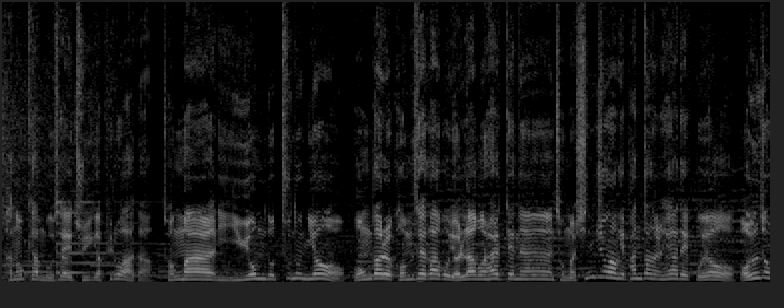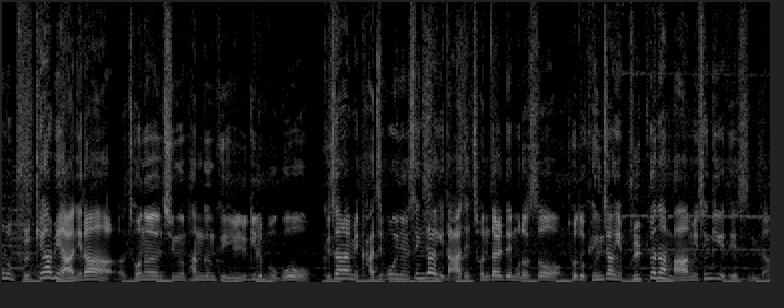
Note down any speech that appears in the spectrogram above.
잔혹한 묘사에 주의가 필요하다. 정말 이 위험도 2는요 뭔가를 검색하고 열람을 할 때는 정말 신중하게 판단을 해야 됐고요. 어느 정도 불쾌함이 아니라 저는 지금 방금 그 일기를 보고 그 사람이 가지고 있는 생각이 나한테 전달됨으로써 저도 굉장히 불편한 마음이 생기게 됐습니다.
